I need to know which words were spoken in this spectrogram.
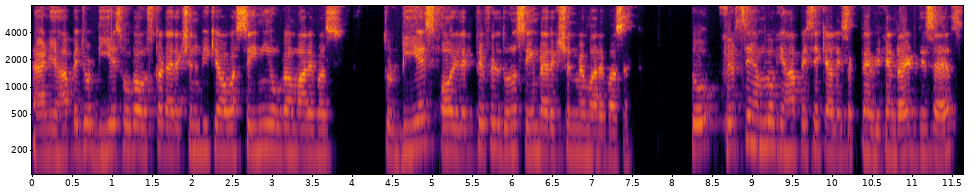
and यहाँ पे जो डीएस होगा, उसका डायरेक्शन भी क्या होगा? सेम ही होगा हमारे पास। तो डीएस और इलेक्ट्रिक फ़ील्ड दोनों सेम डायरेक्शन में हमारे पास है। तो फिर से हम लोग यहाँ पे से क्या ले सकते हैं? We can write this as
